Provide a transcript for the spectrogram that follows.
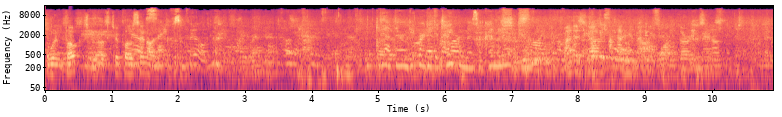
It wouldn't focus because I was too close in on film. Out there and get ready to tape them as they're coming up. I just got this from about one thirty, man. I've been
